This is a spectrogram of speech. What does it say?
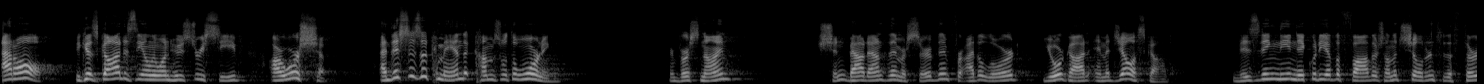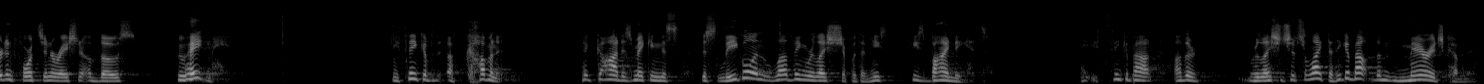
at all because God is the only one who's to receive our worship. And this is a command that comes with a warning. In verse 9, you shouldn't bow down to them or serve them, for I, the Lord, your God, am a jealous God, visiting the iniquity of the fathers on the children to the third and fourth generation of those who hate me. You think of, of covenant. God is making this, this legal and loving relationship with them. He's, he's binding it. You think about other relationships are like that. Think about the marriage covenant.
